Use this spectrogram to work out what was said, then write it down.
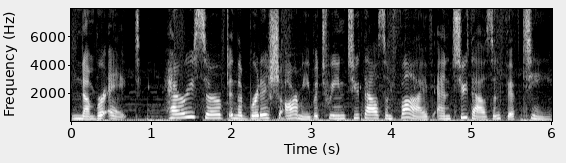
Number 8. Harry served in the British Army between 2005 and 2015.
